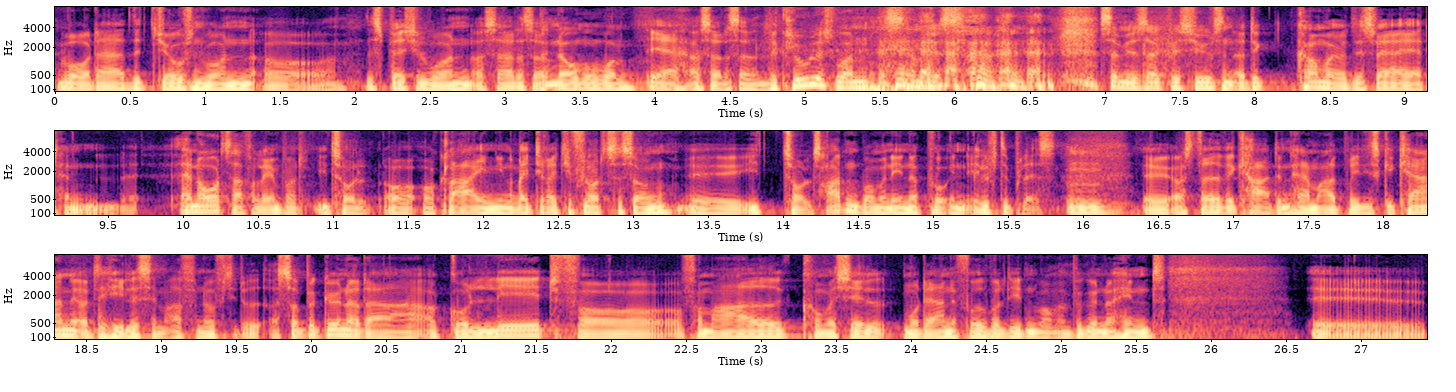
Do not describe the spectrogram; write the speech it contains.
hvor der er The Chosen One og The Special One, og så er der så... The Normal One. Ja, og så er der så The Clueless One, som jo så, som jo så er Chris Houghton, og det kommer jo desværre af, at han han overtager fra Lambert i 12 og, og klarer egentlig en rigtig, rigtig flot sæson øh, i 12-13, hvor man ender på en 11. plads. Mm. Øh, og stadigvæk har den her meget britiske kerne, og det hele ser meget fornuftigt ud. Og så begynder der at gå lidt for, for meget kommersiel moderne fodbold i den, hvor man begynder at hente øh,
